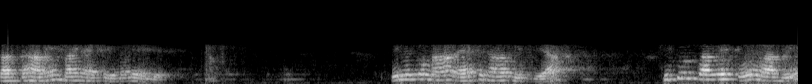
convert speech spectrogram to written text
ශ්‍රද්ධාවෙන් බය නැතිවීම නේද? පින්නතුන් මහා ඈත සාවිත්‍යා සිතුම් කල්ලේ ඔය වාගේ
